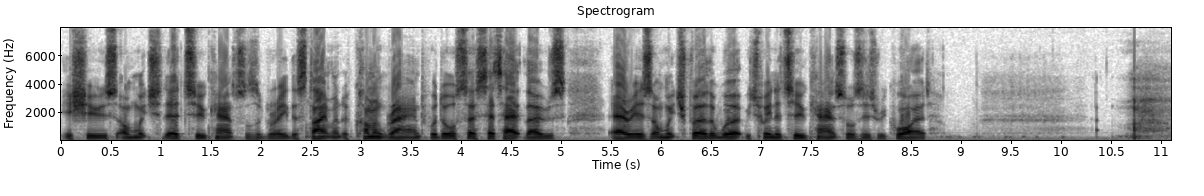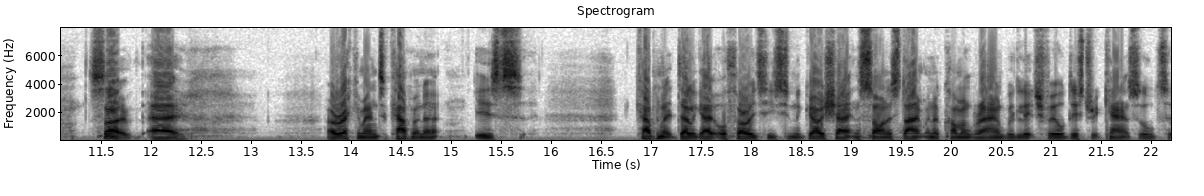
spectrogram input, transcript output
issues on which their two councils agree. The statement of common ground would also set out those areas on which further work between the two councils is required. So, uh, I recommend to Cabinet is Cabinet delegate authority to negotiate and sign a statement of common ground with Lichfield District Council to,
